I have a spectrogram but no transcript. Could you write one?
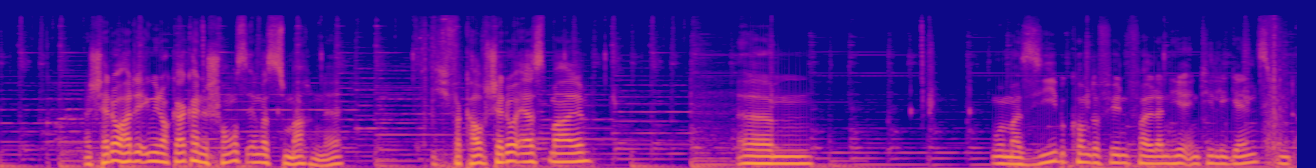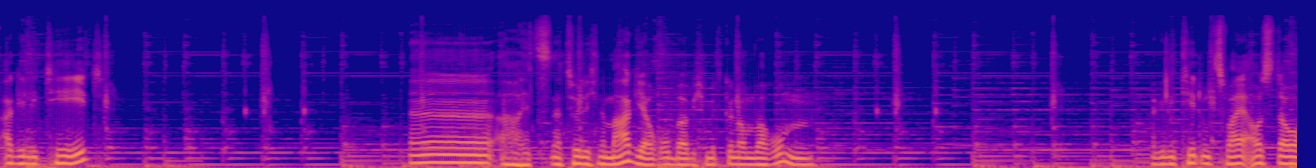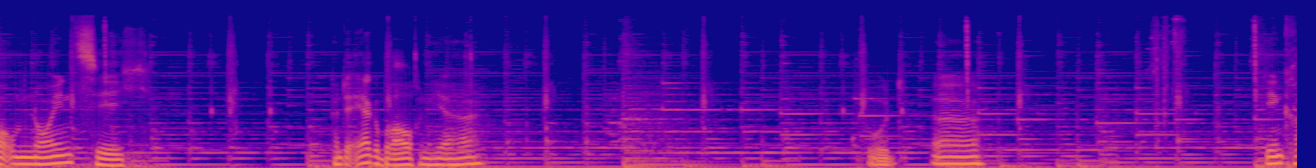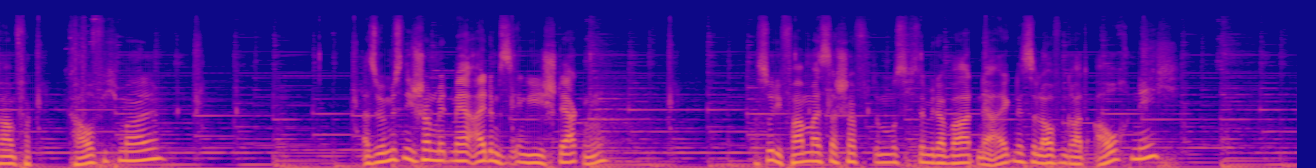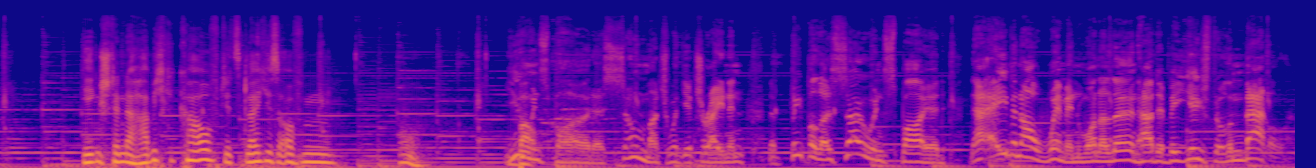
Shadow hatte irgendwie noch gar keine Chance, irgendwas zu machen, ne? Ich verkaufe Shadow erstmal. Ähm. Mal, sie bekommt auf jeden Fall dann hier Intelligenz und Agilität. Äh, ah, jetzt natürlich eine Magierrobe habe ich mitgenommen. Warum? Agilität um 2, Ausdauer um 90. Könnte er gebrauchen hier, hä? Gut. Äh, den Kram verkaufe ich mal. Also wir müssen die schon mit mehr Items irgendwie stärken. Achso, die Farmmeisterschaft muss ich dann wieder warten. Ereignisse laufen gerade auch nicht. Gegenstände habe ich gekauft. Jetzt gleich ist auf dem... Oh. You inspired us so much with your training. The people are so inspired that even our women want to learn how to be useful in battle.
